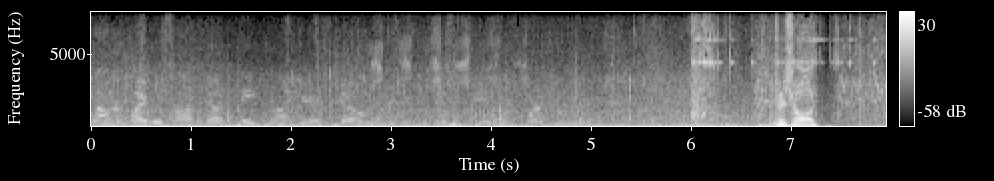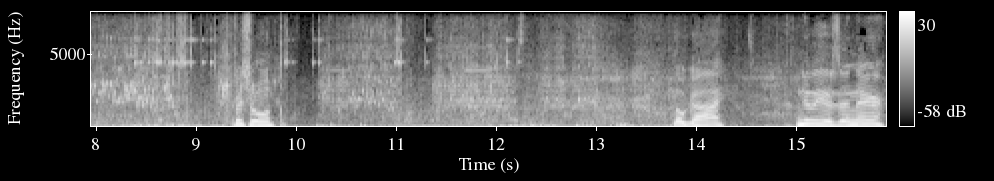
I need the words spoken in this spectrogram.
Flounder bite was hot about eight, nine years ago, and then they disappeared apart. Fish on. Fish on. Little guy. Knew he was in there.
